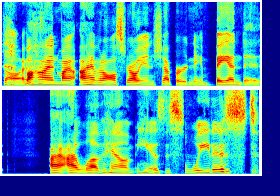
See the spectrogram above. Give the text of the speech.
thought behind my. I have an Australian Shepherd named Bandit. I I love him. He is the sweetest.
